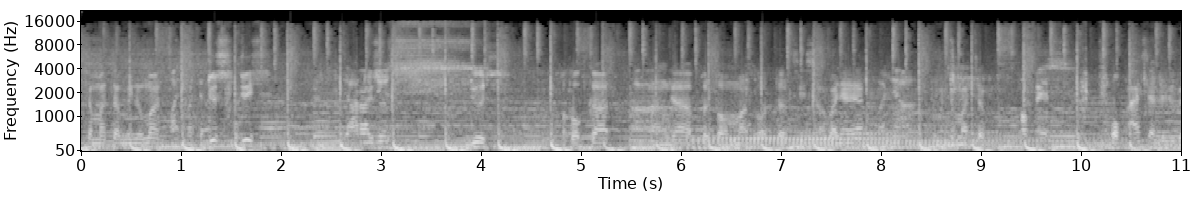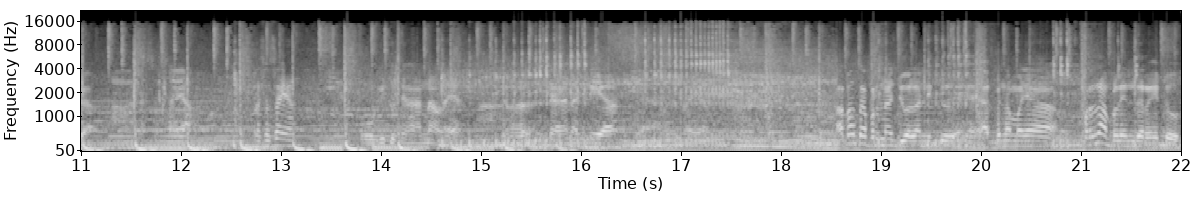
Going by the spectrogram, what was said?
Macam-macam minuman. Macam-macam. Jus, jus, Cara Jus. jus jus. Alpukat, mangga, apel, tomat, water, sisa banyak ya. banyak. Macam Kopes. pop ice ada juga. Ah, rasa sayang. Rasa sayang. Oh gitu saya anak lah ya. Saya anak ini ya. Sayang. Abang tak pernah jualan itu eh, apa namanya? Pernah blender itu.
